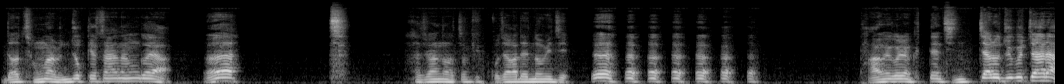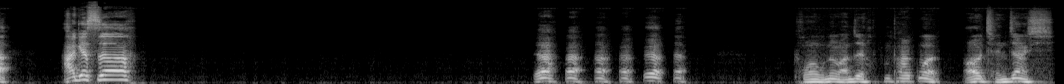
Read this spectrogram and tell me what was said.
너 정말 운 좋게 사는 거야. 어? 치, 하지만 너 어차피 고자가 된 놈이지. 다음에 걸리면 그땐 진짜로 죽을 줄 알아 알겠어 야, 아, 아, 아, 야, 야. 그건 오늘 완전 허풍파였구만 아우 젠장 씨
